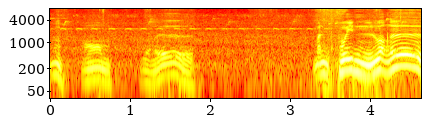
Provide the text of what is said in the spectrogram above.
อืมหอมล่วงเออมันฟินล่วงเออ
